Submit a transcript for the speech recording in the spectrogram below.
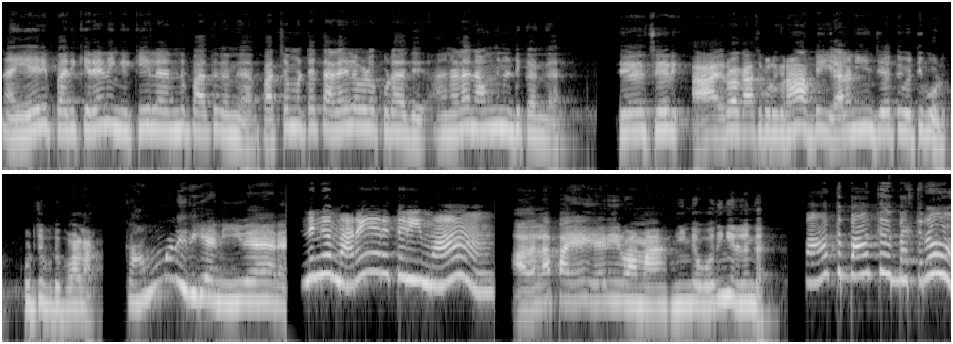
நான் ஏறி பறிக்கிறேன் நீங்க கீழே இருந்து பாத்துக்கோங்க. பச்சை மட்டை தலையில விழக்கூடாது. அதனால நான் வந்து நின்றுக்கங்க சரி சரி. ஆயிரம் ரூபாய் காசு கொடுக்குறோம். அப்படியே இளநியும் சேர்த்து வெட்டி போடு. குடிச்சு விட்டு போலாம். கம்மன் இருக்கியா நீ வேற? என்னங்க மரம் ஏற தெரியுமா? அதெல்லாம் பையன் ஏறிடுவாமா நீங்க ஒதுங்கி இல்லைங்க பார்த்து பார்த்து பத்திரம்.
